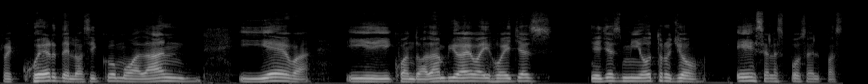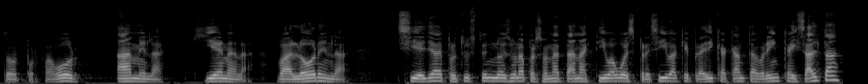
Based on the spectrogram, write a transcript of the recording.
Recuérdelo, así como Adán y Eva. Y cuando Adán vio a Eva, dijo, ella es, ella es mi otro yo. Esa es la esposa del pastor. Por favor, ámela, quiénala, valórenla. Si ella de pronto usted no es una persona tan activa o expresiva que predica, canta, brinca y salta,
